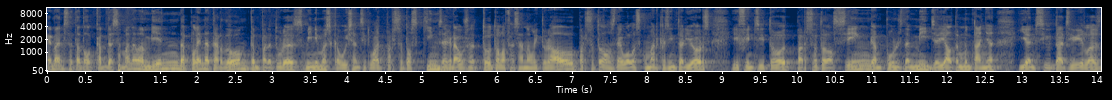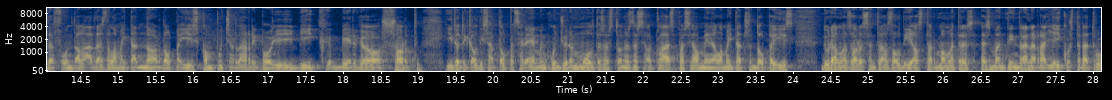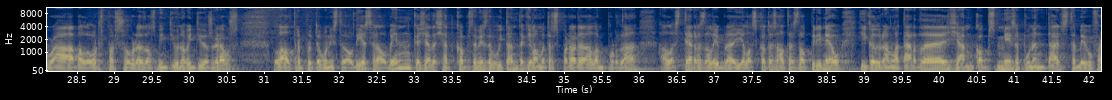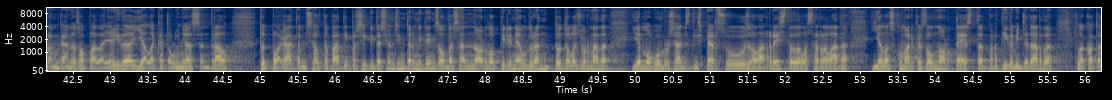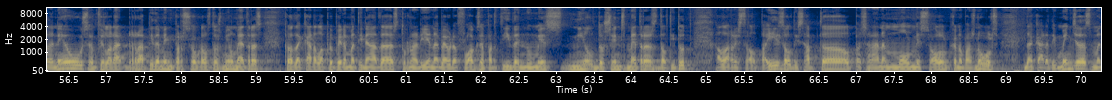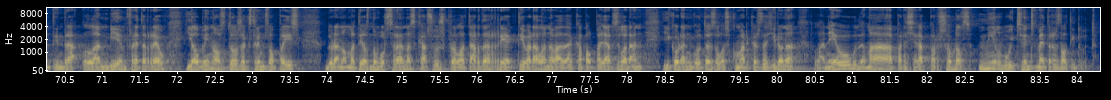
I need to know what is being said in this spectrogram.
Hem encetat el cap de setmana amb ambient de plena tardor amb temperatures mínimes que avui s'han situat per sota els 15 graus a tota la façana litoral, per sota dels 10 a les comarques interiors i fins i tot per sota dels 5 en punts de mitja i alta muntanya i en ciutats i viles de fondalades de la meitat nord del país com Puigcerdà, Ripoll, Vic, Berga o Sort. I tot i que el dissabte el passarem en conjunt amb moltes estones de cel clar, especialment a la meitat sud del país, durant les hores centrals del dia els termòmetres es mantindran a ratlla i costarà trobar valors per sobre dels 21 21 o 22 graus. L'altre protagonista del dia serà el vent, que ja ha deixat cops de més de 80 km per hora a l'Empordà, a les Terres de l'Ebre i a les cotes altes del Pirineu i que durant la tarda, ja amb cops més aponentats, també bufarà amb ganes al Pla de Lleida i a la Catalunya central. Tot plegat amb cel tapat i precipitacions intermitents al vessant nord del Pirineu durant tota la jornada i amb alguns ruixats dispersos a la resta de la serralada i a les comarques del nord-est a partir de mitja tarda. La cota de neu s'enfilarà ràpidament per sobre els 2.000 metres, però de cara a la propera matinada es tornarien a veure flocs a partir de només 1.200 metres d'altitud. A la resta del país, el dissabte el passaran amb molt més sol que no pas núvols. De cara a diumenge es mantindrà l'ambient fred arreu i el vent als dos extrems del país. Durant el matí els núvols seran escassos, però a la tarda reactivarà la nevada cap al Pallars i l'Aran i cauran gotes a les comarques de Girona. La neu demà apareixerà per sobre els 1.800 metres d'altitud.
